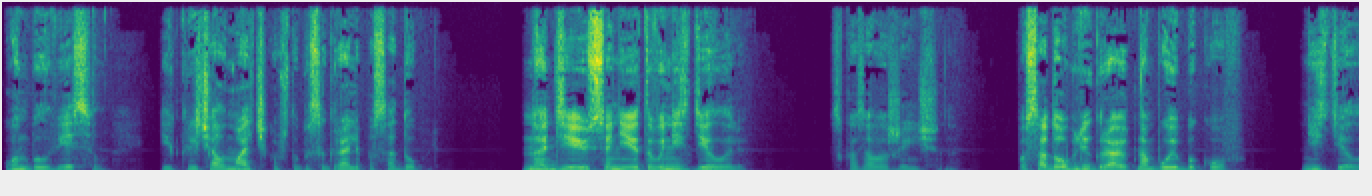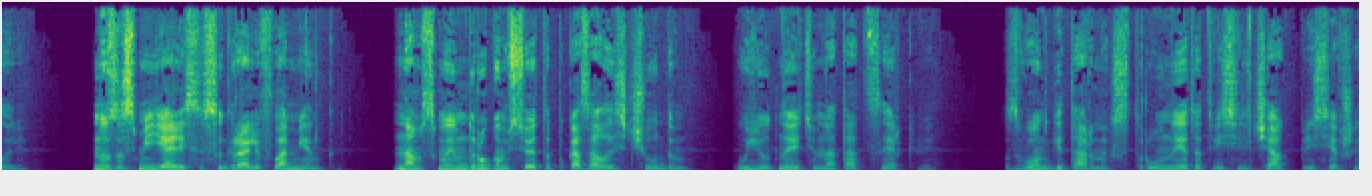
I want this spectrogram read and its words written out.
Он был весел и кричал мальчикам, чтобы сыграли по садобль. «Надеюсь, они этого не сделали», — сказала женщина. «Посадобли играют на бой быков». Не сделали. Но засмеялись и сыграли фламенко. Нам с моим другом все это показалось чудом. Уютная темнота церкви, звон гитарных струн и этот весельчак, присевший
